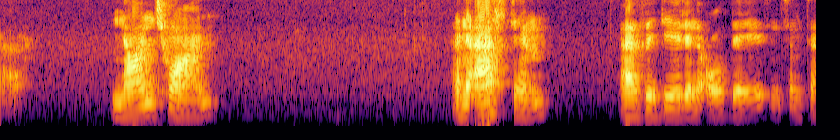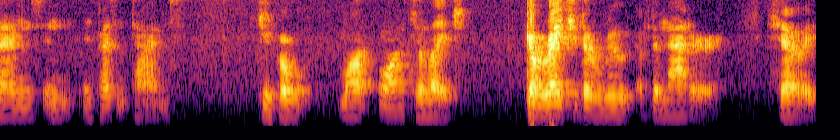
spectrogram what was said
uh, Nan Chuan, and asked him, as they did in the old days and sometimes in, in present times, people want, want to like go right to the root of the matter. So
